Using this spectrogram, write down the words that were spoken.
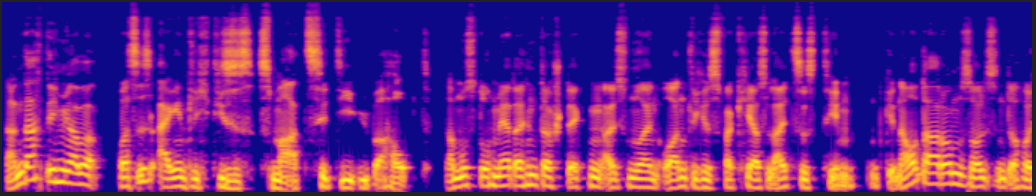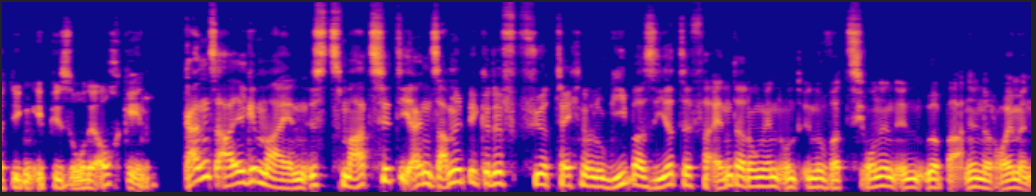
Dann dachte ich mir aber, was ist eigentlich dieses Smart City überhaupt? Da muss doch mehr dahinter stecken als nur ein ordentliches Verkehrsleitsystem. Und genau darum soll es in der heutigen Episode auch gehen. Ganz allgemein ist Smart City ein Sammelbegriff für technologiebasierte Veränderungen und Innovationen in urbanen Räumen.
